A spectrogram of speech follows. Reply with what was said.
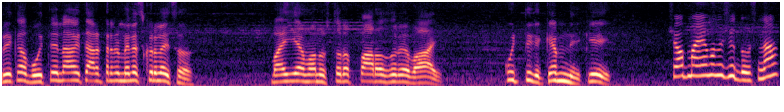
ব্রেকআপ হইতে না হইতে আরেকটা ম্যানেজ করে লাইছ? মাইয়া মানুষ তোরা পারো করে ভাই। কই থেকে কেমনি কে? সব মায়া মানুষের দোষ না?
